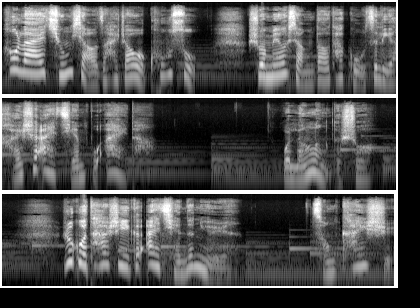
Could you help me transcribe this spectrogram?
后来，穷小子还找我哭诉，说没有想到他骨子里还是爱钱不爱他。我冷冷地说：“如果她是一个爱钱的女人，从开始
